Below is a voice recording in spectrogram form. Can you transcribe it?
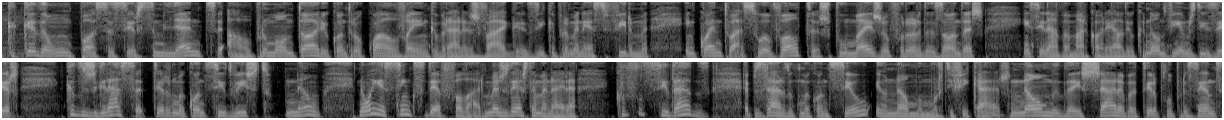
que cada um possa ser semelhante ao promontório contra o qual vêm quebrar as vagas e que permanece firme enquanto à sua volta espumeja o furor das ondas, ensinava Marco Aurélio que não devíamos dizer que desgraça ter-me acontecido isto. Não, não é assim que se deve falar, mas desta maneira. Que felicidade! Apesar do que me aconteceu, eu não me mortificar, não me deixar abater pelo presente,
